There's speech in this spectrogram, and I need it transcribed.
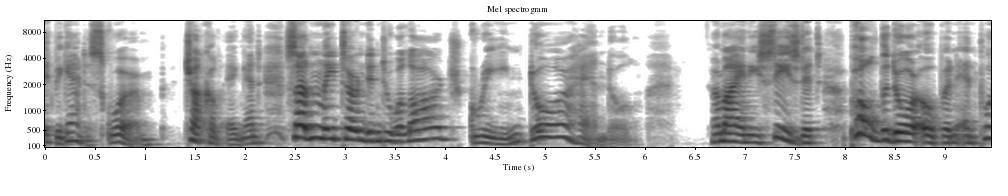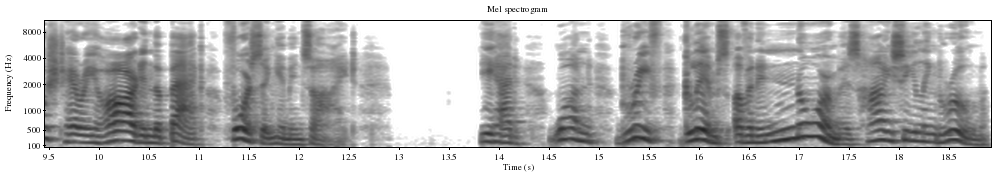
It began to squirm, chuckling, and suddenly turned into a large green door handle. Hermione seized it, pulled the door open, and pushed Harry hard in the back, forcing him inside. He had one brief glimpse of an enormous high ceilinged room,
